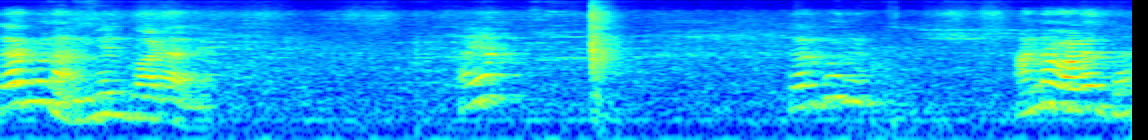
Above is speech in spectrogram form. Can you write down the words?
జరుగునాను మీరు వాడాలి అయ్యా జరుగురు అన్న వాడద్దా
